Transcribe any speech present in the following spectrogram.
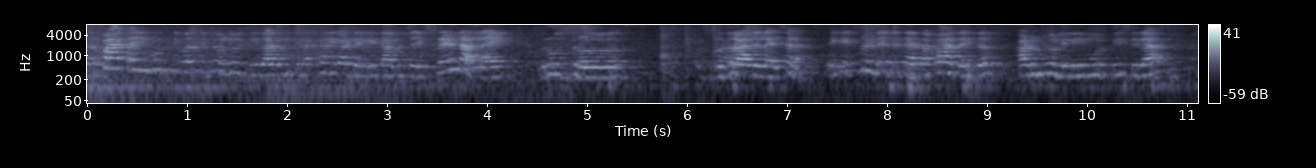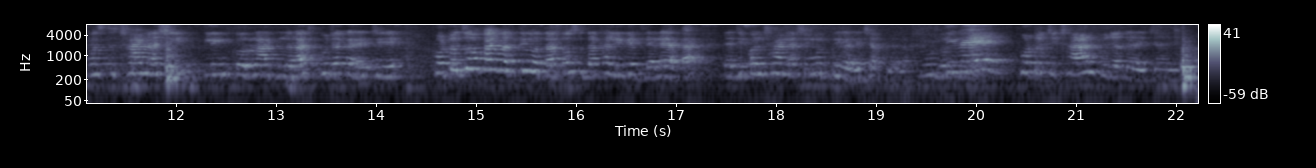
तर पाहता आता ही मूर्ती वरती ठेवली होती. दादून तिला खाली काढलेली. दादूचा एक फ्रेंड आलाय रुद्र. रुद्र आलेला आहे. चला. एक एक फ्रेंड येते ते आता पाहता इथं काढून ठेवलेली मूर्ती. तिला मस्त छान अशी क्लीन करून आज पूजा करायची आहे. फोटो जो काय वरती होता तो सुद्धा खाली घेतलेला आहे आता. त्याची पण छान अशी मूर्ती करायची आपल्याला. मूर्ती नाही. फोटोची छान पूजा करायची आहे.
